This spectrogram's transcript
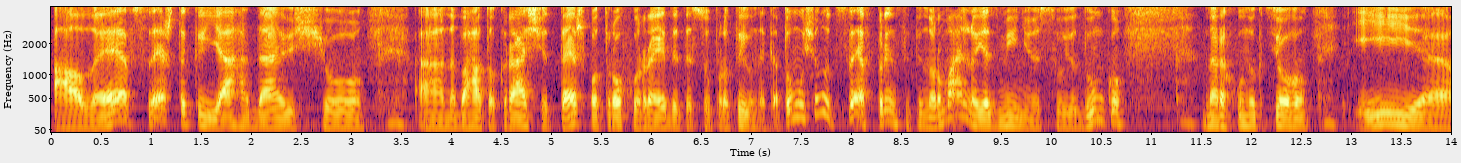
Але все ж таки я гадаю, що е, набагато краще теж потроху рейдити супротивника. Тому що ну, це в принципі нормально. Я змінюю свою думку на рахунок цього. І е,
